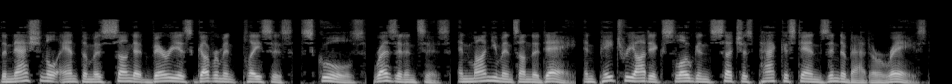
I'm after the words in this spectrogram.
the national anthem is sung at various government places, schools, residences, and monuments on the day, and patriotic slogans such as Pakistan Zindabad are raised.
